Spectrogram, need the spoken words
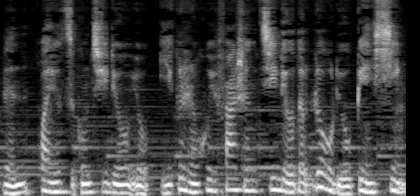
人患有子宫肌瘤，有一个人会发生肌瘤的肉瘤变性。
